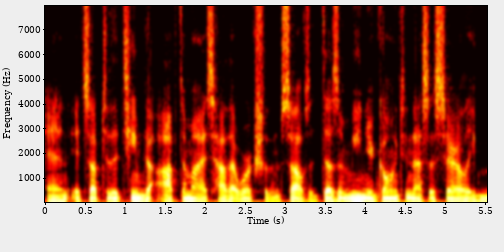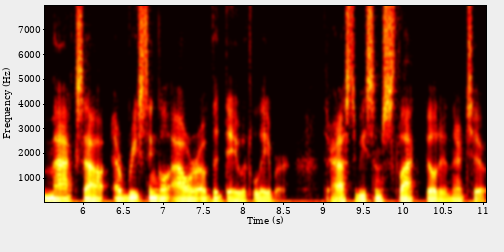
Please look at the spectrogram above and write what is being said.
And it's up to the team to optimize how that works for themselves. It doesn't mean you're going to necessarily max out every single hour of the day with labor. There has to be some slack built in there too.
